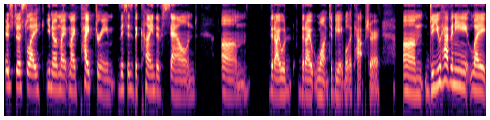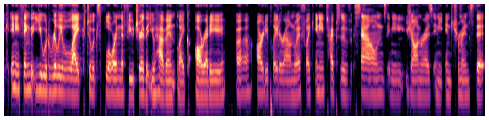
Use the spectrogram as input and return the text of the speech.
It's just like you know my my pipe dream this is the kind of sound um that i would that i want to be able to capture. Um do you have any like anything that you would really like to explore in the future that you haven't like already uh already played around with like any types of sounds any genres any instruments that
